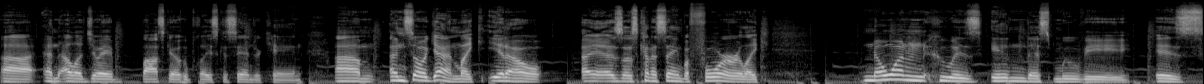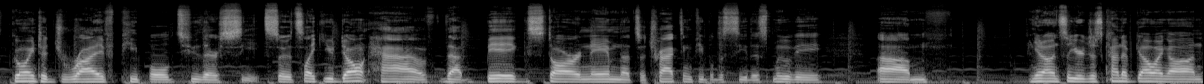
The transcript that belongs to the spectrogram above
uh, and Ella Jay Basco, who plays Cassandra Cain. Um, and so, again, like, you know, as I was kind of saying before, like, no one who is in this movie is going to drive people to their seats. So it's like you don't have that big star name that's attracting people to see this movie. Um, you know, and so you're just kind of going on,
